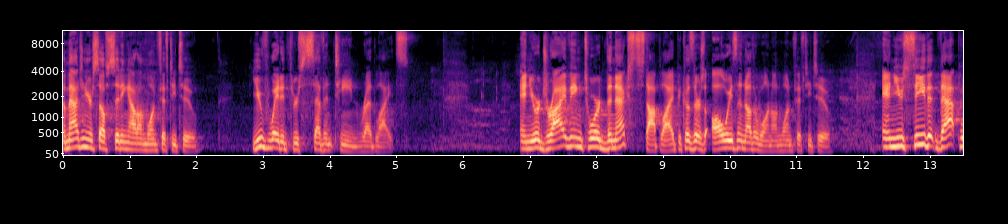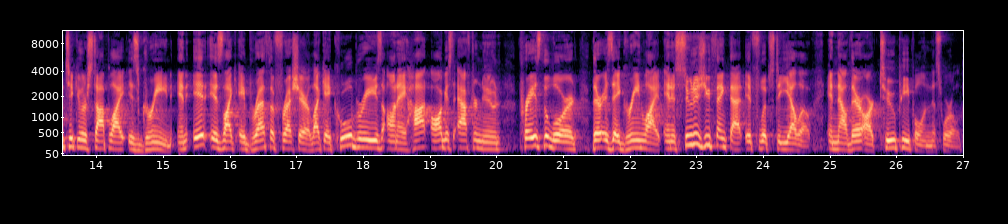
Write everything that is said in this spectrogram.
imagine yourself sitting out on 152 You've waited through 17 red lights. And you're driving toward the next stoplight because there's always another one on 152. And you see that that particular stoplight is green, and it is like a breath of fresh air, like a cool breeze on a hot August afternoon. Praise the Lord, there is a green light. And as soon as you think that, it flips to yellow. And now there are two people in this world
